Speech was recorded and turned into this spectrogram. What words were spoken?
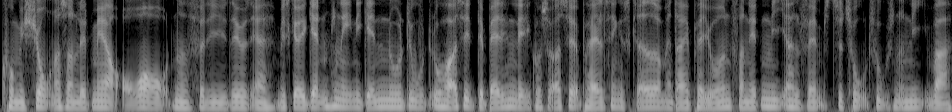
kommissioner sådan lidt mere overordnet, fordi det er jo, ja, vi skal jo igennem sådan en igen nu. Du, du har også et debatindlæg hos os her på Altinget skrevet om, at der i perioden fra 1999 til 2009 var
